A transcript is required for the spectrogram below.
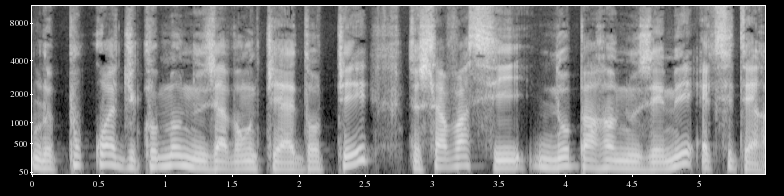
le pourquoi du comment nous avons été adoptés, de savoir si nos parents nous aimaient, etc.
